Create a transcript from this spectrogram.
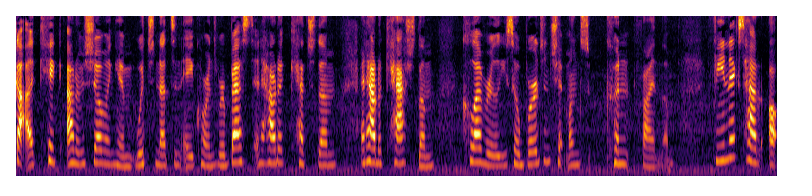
got a kick out of showing him which nuts and acorns were best and how to catch them and how to cache them cleverly so birds and chipmunks couldn't find them. Phoenix had uh,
